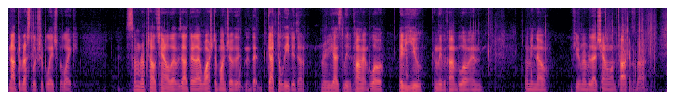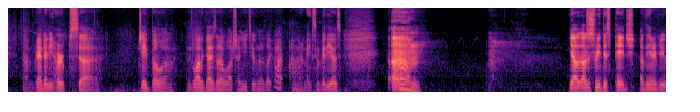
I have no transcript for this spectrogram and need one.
not the wrestler Triple H, but like some reptile channel that was out there that I watched a bunch of that that got deleted. maybe you guys leave a comment below. Maybe you can leave a comment below and let me know if you remember that channel I'm talking about. Um, Granddaddy Herps, uh, Jay Boa, there's a lot of guys that I watched on YouTube, and I was like, oh, I want to make some videos. Um, yeah, I'll, just read this page of the interview.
